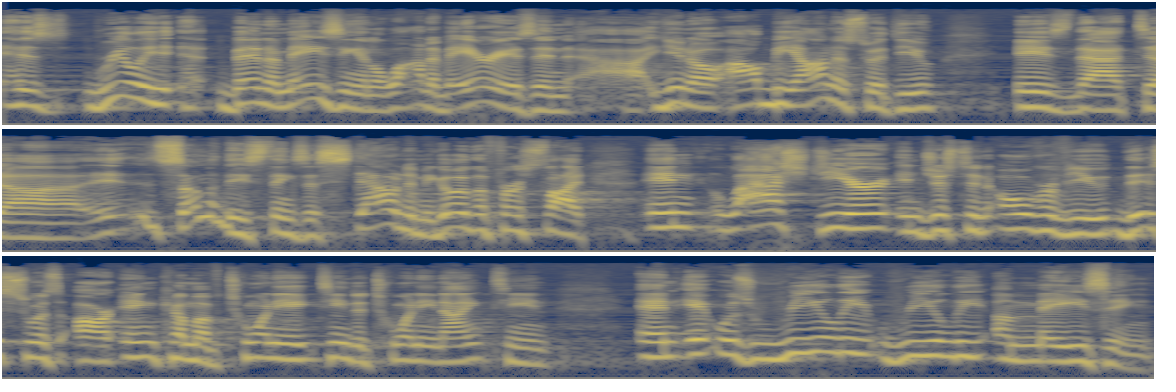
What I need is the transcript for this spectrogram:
has really been amazing in a lot of areas. And, uh, you know, I'll be honest with you, is that uh, it, some of these things astounded me. Go to the first slide. In last year, in just an overview, this was our income of 2018 to 2019. And it was really, really amazing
